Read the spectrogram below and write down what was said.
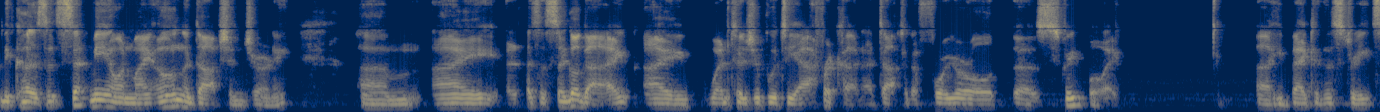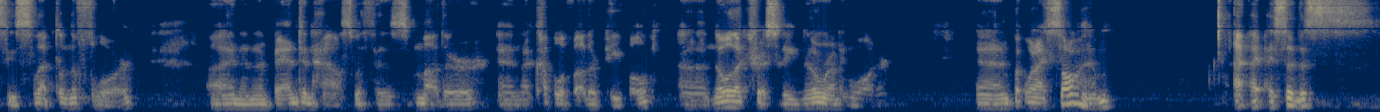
because it set me on my own adoption journey. Um, I, as a single guy, I went to Djibouti, Africa, and adopted a four-year-old uh, street boy. Uh, he begged in the streets. He slept on the floor uh, in an abandoned house with his mother and a couple of other people. Uh, no electricity, no running water. And but when I saw him, I, I said, "This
